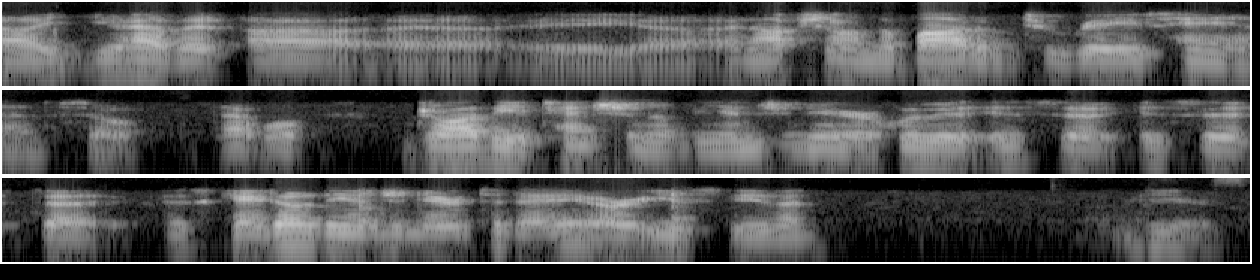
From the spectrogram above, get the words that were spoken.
uh, you have a, uh, a, uh, an option on the bottom to raise hand. So that will draw the attention of the engineer. Who is, uh, is it, uh, is Cato the engineer today or you, Stephen? He is.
